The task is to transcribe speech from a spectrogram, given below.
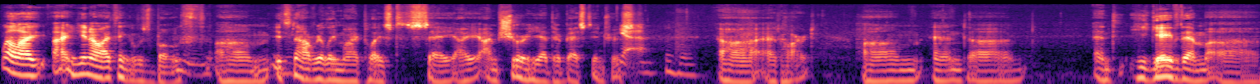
Well, I, I, you know, I think it was both. Um, it's not really my place to say. I, I'm sure he had their best interest Yeah. uh, at heart, um, and uh, and he gave them uh,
